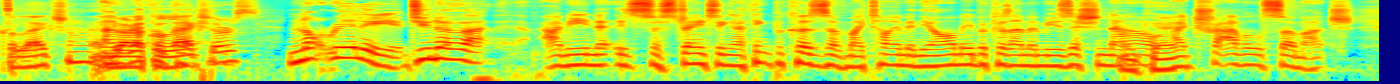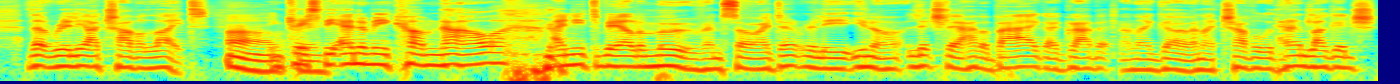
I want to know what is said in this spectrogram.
Collection? A you are a collectors? collection. Not really. Do you know? I, I mean, it's a strange thing. I think because of my time in the army, because I'm a musician now, Okay. I travel so much that really I travel light. Ah, In case the enemy come now, I need to be able to move, and so I don't really, you know, literally I have a bag, I grab it, and I go, and I travel with hand luggage,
